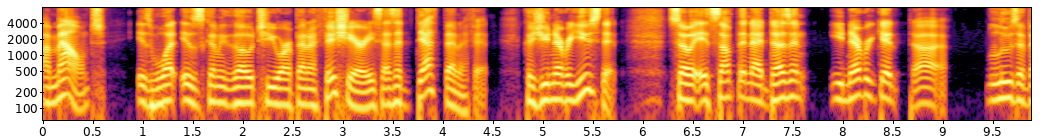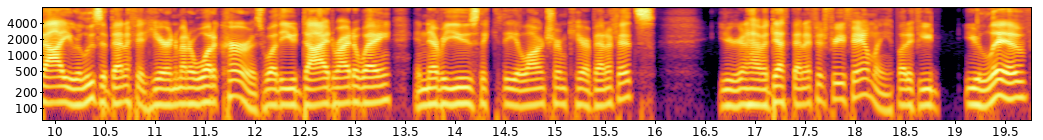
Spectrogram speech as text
amount is what is going to go to your beneficiaries as a death benefit because you never used it. So it's something that doesn't you never get uh, lose a value or lose a benefit here, no matter what occurs. Whether you died right away and never used the, the long term care benefits, you're going to have a death benefit for your family. But if you you live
